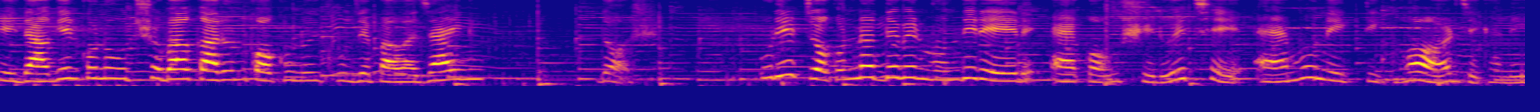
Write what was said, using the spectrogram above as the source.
সেই দাগের কোনো উৎস বা কারণ কখনোই খুঁজে পাওয়া যায়নি। দশ। পুরীর জগন্নাথ দেবের মন্দিরের এক অংশে রয়েছে এমন একটি ঘর যেখানে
